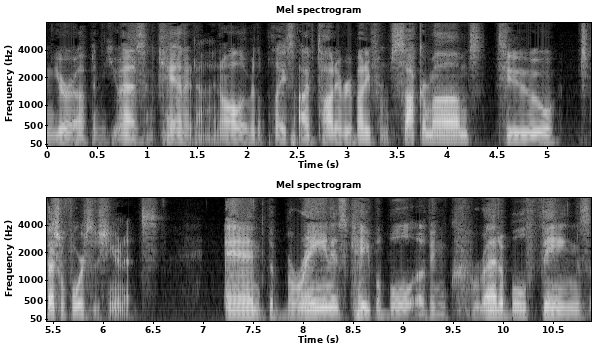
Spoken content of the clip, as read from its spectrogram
in Europe and the US and Canada and all over the place. I've taught everybody from soccer moms to special forces units. And the brain is capable of incredible things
